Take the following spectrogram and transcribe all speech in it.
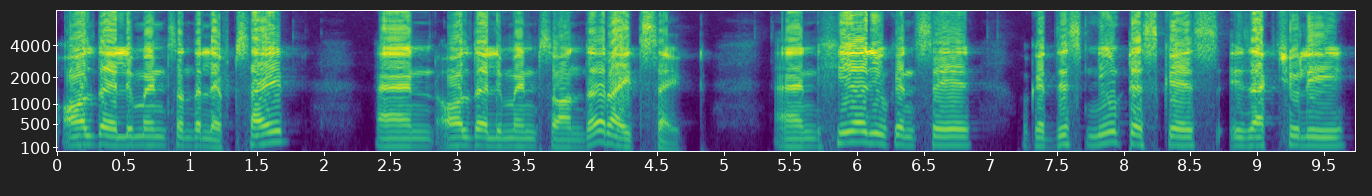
all the elements on the left side and all the elements on the right side. And here you can say okay this new test case is actually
